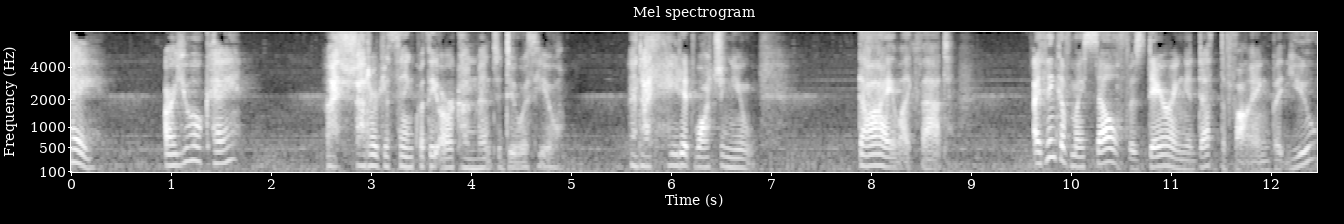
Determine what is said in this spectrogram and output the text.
Hey, are you okay? I shudder to think what the Archon meant to do with you. And I hated watching you die like that. I think of myself as daring and death defying, but you?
